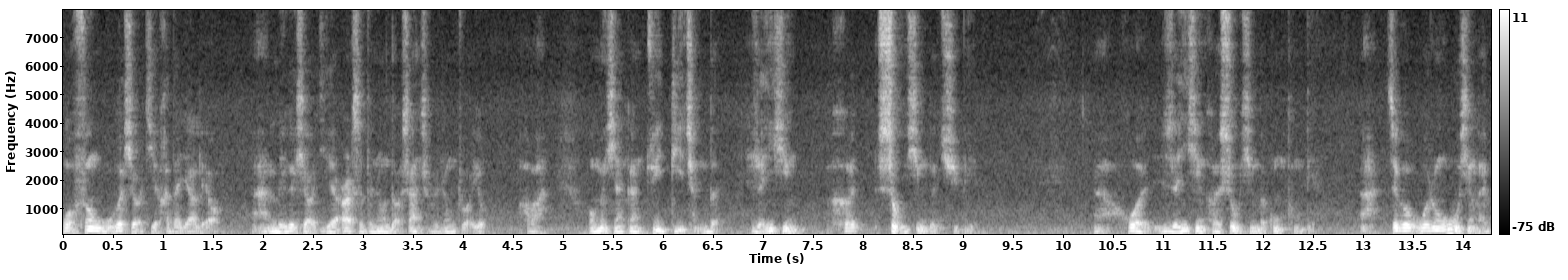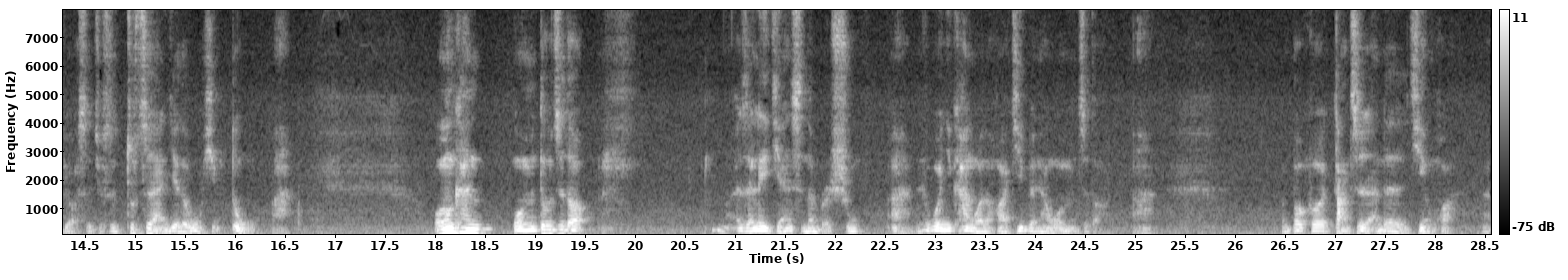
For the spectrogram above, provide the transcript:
我分五个小节和大家聊，啊，每个小节二十分钟到三十分钟左右，好吧？我们先看最底层的人性和兽性的区别，啊，或人性和兽性的共同点，啊，这个我用物性来表示，就是自然界的物性，动物啊。我们看，我们都知道，《人类简史》那本书啊，如果你看过的话，基本上我们知道。包括大自然的进化，嗯，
